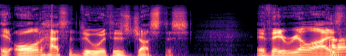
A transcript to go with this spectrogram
it, all it has to do with is justice. If they realize um,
